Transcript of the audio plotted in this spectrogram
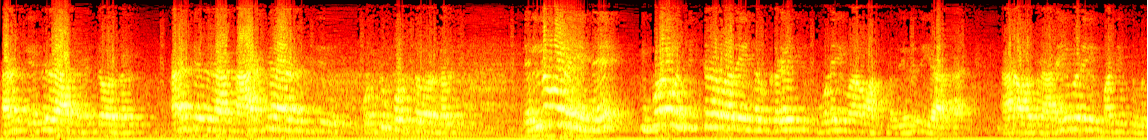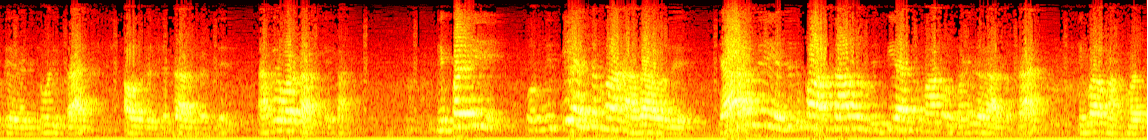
தனக்கு எதிராக நின்றவர்கள் தனக்கு எதிராக ஆட்சியாளருக்கு ஒத்து கொடுத்தவர்கள் எல்லோரையுமே இவ்வளவு சித்திரவதைகள் கிடைத்து முறையுமாம் இறுதியாக நான் அவர்கள் அனைவரையும் மன்னித்து விட்டேன் என்று சொல்லித்தான் அவர்கள் சென்றார்கள் என்று நாங்கள் வரலாற்றை இப்படி ஒரு வித்தியாசமான அதாவது யாருமே எதிர்பார்க்காத ஒரு வித்தியாசமான ஒரு மனிதராகத்தான் இமாம் அஹ்மத்.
